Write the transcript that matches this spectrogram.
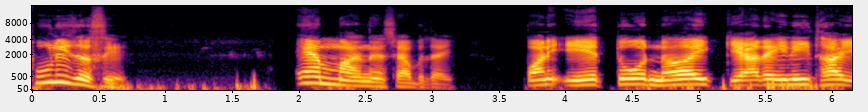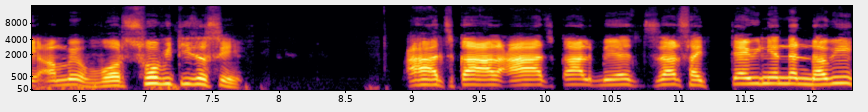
ભૂલી જશે. એમ માને છે આ બધા પણ એ તો નહીં ક્યારેય નહીં થાય, અમે વર્ષો વીતી જશે. આજકાલ આજકાલ બે હજાર સત્યાવીસની અંદર નવી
